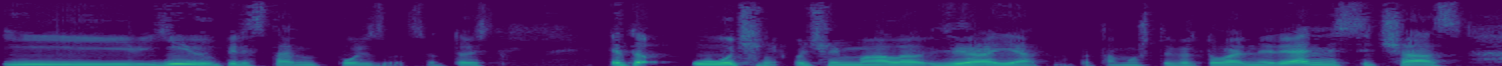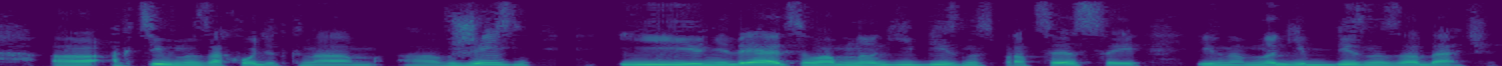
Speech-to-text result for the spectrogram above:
и ею перестанут пользоваться. То есть это очень-очень маловероятно, потому что виртуальная реальность сейчас активно заходит к нам в жизнь и внедряется во многие бизнес-процессы и на многие бизнес-задачи.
